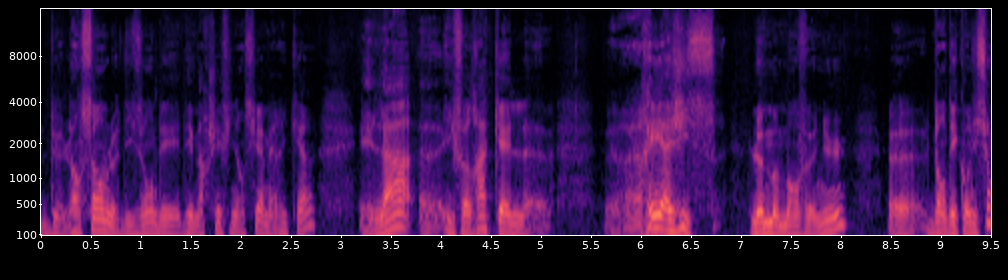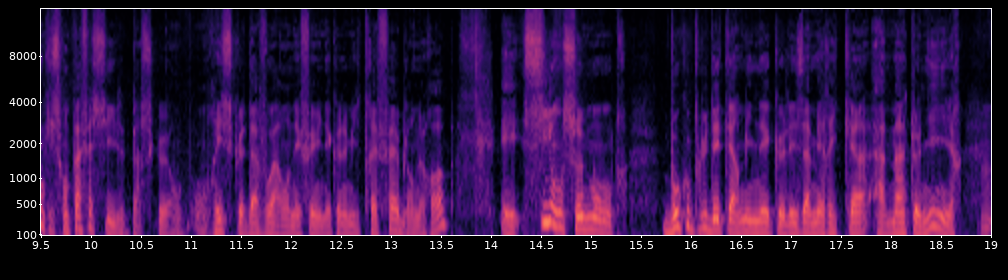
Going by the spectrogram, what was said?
de l'ensemble, disons, des, marchés financiers américains. Et là, euh, il faudra qu'elles euh, réagissent le moment venu euh, dans des conditions qui ne seront pas faciles, parce qu'on risque d'avoir en effet une économie très faible en Europe. Et si on se montre beaucoup plus déterminé que les Américains à maintenir mm.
